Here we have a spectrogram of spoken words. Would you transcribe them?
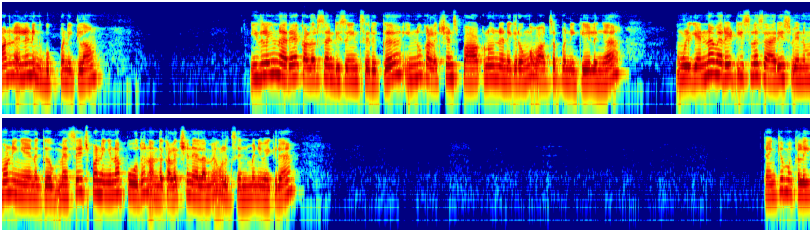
ஆன்லைனில் நீங்கள் புக் பண்ணிக்கலாம். இதுலேயும் நிறையா கலர்ஸ் அண்ட் டிசைன்ஸ் இருக்குது இன்னும் கலெக்ஷன்ஸ் பார்க்கணுன்னு நினைக்கிறவங்க வாட்ஸ்அப் பண்ணி கேளுங்க. உங்களுக்கு என்ன வெரைட்டிஸில் சாரீஸ் வேணுமோ நீங்கள் எனக்கு மெசேஜ் பண்ணிங்கன்னா போதும். நான் அந்த கலெக்ஷன் எல்லாமே உங்களுக்கு சென்ட் பண்ணி வைக்கிறேன். தேங்க்யூ மக்களே.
